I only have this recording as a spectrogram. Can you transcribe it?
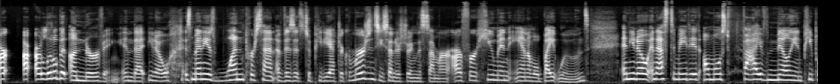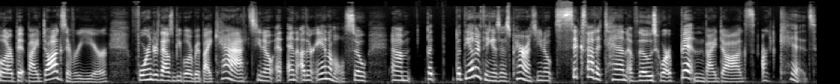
are are a little bit unnerving in that, you know, as many as 1% of visits to pediatric emergency centers during the summer are for human animal bite wounds. And you know, an estimated almost 5 million people are bit by dogs every year. 400,000 people are bit by cats, you know, and, and other animals. So um but but the other thing is as parents, you know, 6 out of 10 of those who are bitten by dogs are kids,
